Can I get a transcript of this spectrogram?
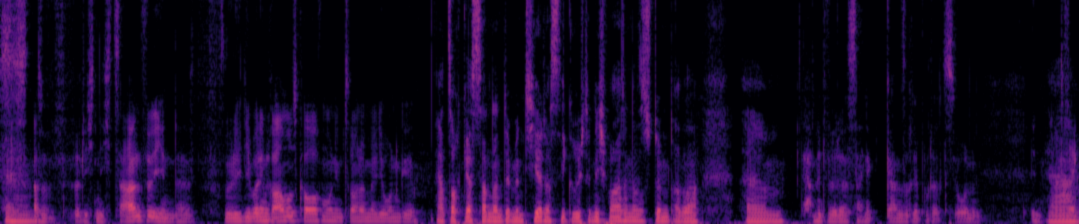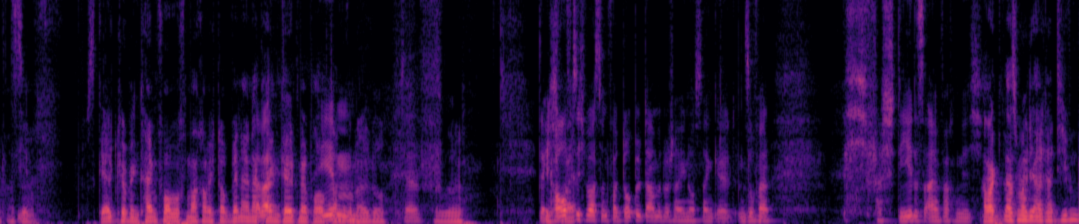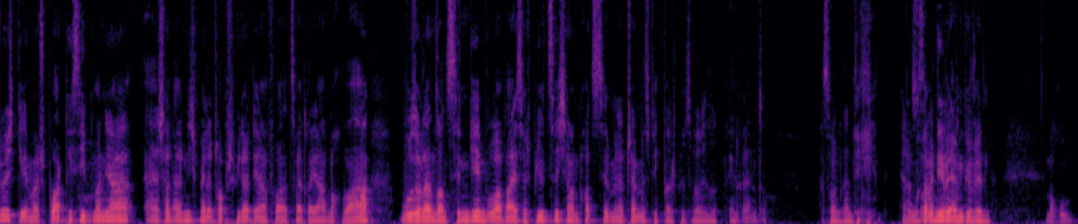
Ähm. Also würde ich nicht zahlen für ihn. Da würde ich lieber den Ramos kaufen und ihm 200 Millionen geben. Er hat es auch gestern dann dementiert, dass die Gerüchte nicht wahr sind, dass es stimmt, aber ähm, Damit würde er seine ganze Reputation in Ja, Dreck also ziehen. das Geld können wir ihm keinen Vorwurf machen, aber ich glaube, wenn einer Aber kein Geld mehr braucht, dann eben. Ronaldo. Der, Also, der kauft wei- sich was und verdoppelt damit wahrscheinlich noch sein Geld. Insofern, ich verstehe das einfach nicht. aber lass mal die Alternativen durchgehen, weil sportlich sieht man ja, er ist halt einfach nicht mehr der Topspieler, der er vor zwei, drei Jahren noch war. Wo soll er dann sonst hingehen, wo er weiß, er spielt sicher und trotzdem in der Champions League beispielsweise? In Rente. Er soll in Rente gehen. Ja, so, musst aber die WM gewinnen. Warum?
